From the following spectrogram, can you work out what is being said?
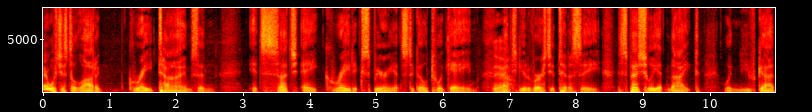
there was just a lot of great times, and it's such a great experience to go to a game Yeah. at the University of Tennessee, especially at night when you've got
